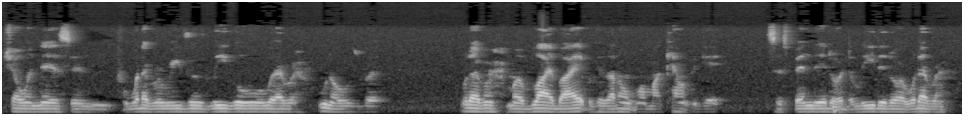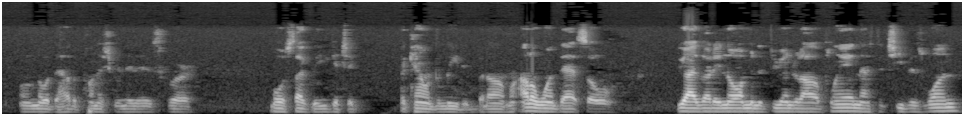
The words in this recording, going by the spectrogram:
showing this, and for whatever reasons, legal whatever, who knows, but whatever, I'm abide by it because I don't want my account to get suspended or deleted or whatever. I don't know what the hell the punishment it is for. Most likely, you get your account deleted, but um, I don't want that. So you guys already know I'm in the $300 plan. That's the cheapest one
